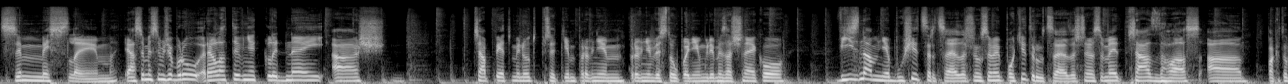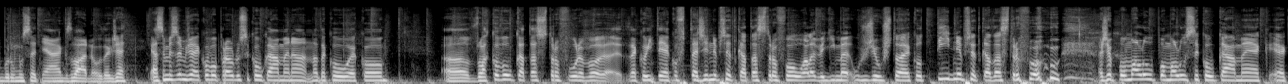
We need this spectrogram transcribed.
si myslím, já si myslím, že budu relativně klidnej až třeba pět minut před tím prvním, prvním vystoupením, kdy mi začne jako významně bušit srdce, začnou se mi potit ruce, začne se mi třást hlas a pak to budu muset nějak zvládnout. Takže já si myslím, že jako opravdu se koukáme na, na takovou jako vlakovou katastrofu, nebo takový ty jako vteřiny před katastrofou, ale vidíme už, že už to je jako týdny před katastrofou a že pomalu, pomalu se koukáme, jak, jak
